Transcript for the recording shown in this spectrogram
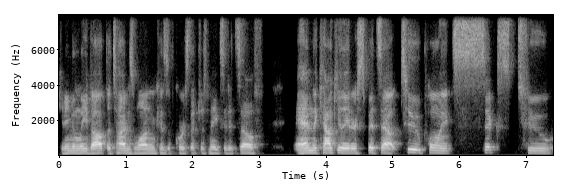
can even leave out the times one because of course that just makes it itself. And the calculator spits out 2.625.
